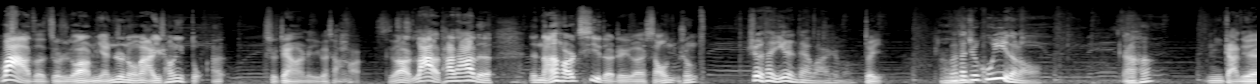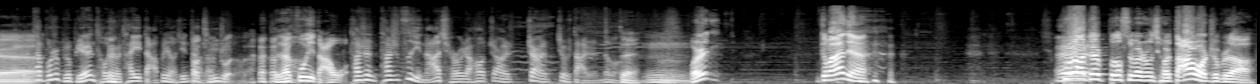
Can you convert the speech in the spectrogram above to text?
袜子就是有点棉质那种袜，一长一短，是这样的一个小孩，有点邋邋遢遢的呃男孩气的这个小女生只有他一个人在玩是吗？对，那他就是故意的喽。啊哈，你感觉他不是比如别人投球，他一打不小心打倒挺准的。对他故意打我。他是他是自己拿球，然后这样这样就是打人的嘛。，对，嗯，我说你你干嘛你？不 不知道这不能随便扔球，打我知不知道？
